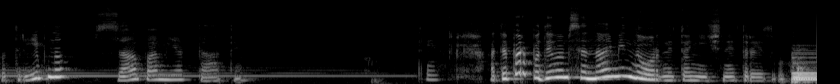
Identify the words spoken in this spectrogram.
потрібно запам'ятати. А тепер подивимося на мінорний тонічний тризвук.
